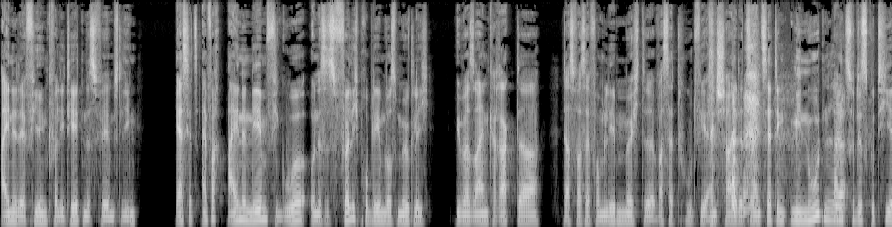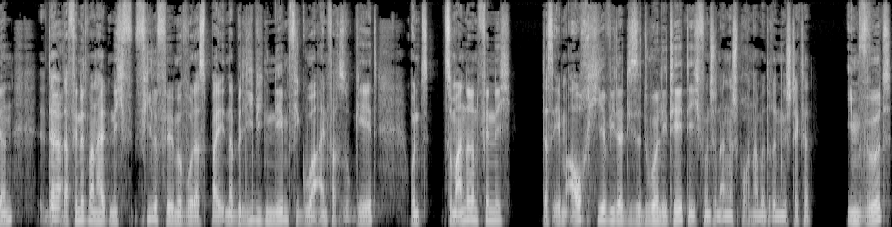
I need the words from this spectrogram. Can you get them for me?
eine der vielen Qualitäten des Films liegen. Er ist jetzt einfach eine Nebenfigur und es ist völlig problemlos möglich, über seinen Charakter, das, was er vom Leben möchte, was er tut, wie er entscheidet, sein Setting minutenlang Ja. zu diskutieren. Da, Ja. da findet man halt nicht viele Filme, wo das bei einer beliebigen Nebenfigur einfach so geht. Und zum anderen finde ich, dass eben auch hier wieder diese Dualität, die ich vorhin schon angesprochen habe, drin gesteckt hat. Ihm wird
